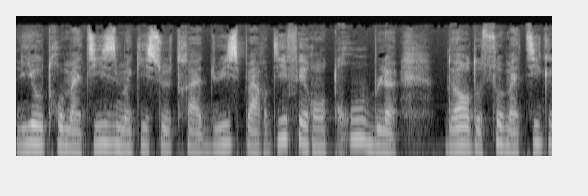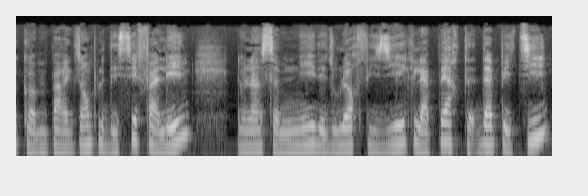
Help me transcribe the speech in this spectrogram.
liés au traumatisme qui se traduisent par différents troubles d'ordre somatique comme par exemple des céphalées, de l'insomnie, des douleurs physiques, la perte d'appétit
